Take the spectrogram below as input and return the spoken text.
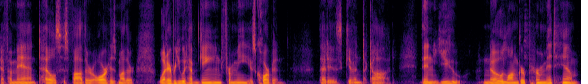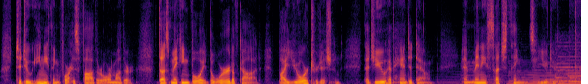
if a man tells his father or his mother, Whatever you would have gained from me is Corban, that is, given to God, then you no longer permit him to do anything for his father or mother, thus making void the word of God by your tradition that you have handed down, and many such things you do.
